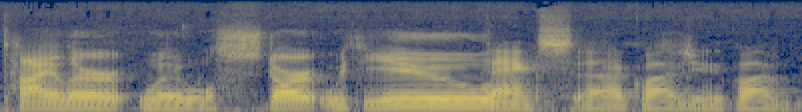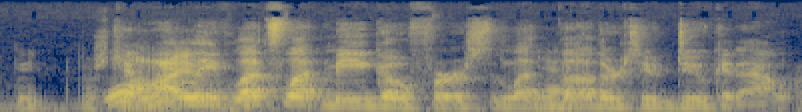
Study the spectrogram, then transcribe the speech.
Tyler, we will start with you. Thanks. Uh, glad you glad we were Well, I- leave- let's let me go first and let Yeah. the other two duke it out.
